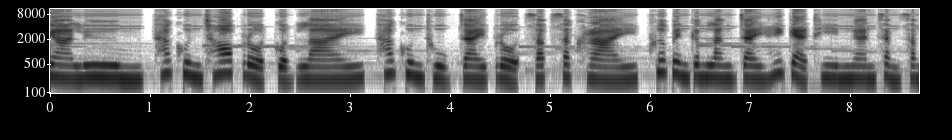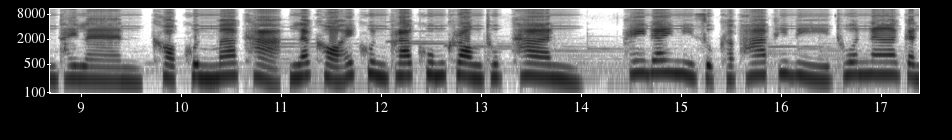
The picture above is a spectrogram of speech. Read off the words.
อย่าลืม ถ้าคุณชอบโปรดกดไลค์ ถ้าคุณถูกใจโปรดซับสไคร b ์เพื่อเป็นกำลังใจให้แก่ทีมงานสัมซัมไทยแลนด์ ขอบคุณมากค่ะ และขอให้คุณพระคุ้มครองทุกท่าน ให้ได้มีสุขภาพที่ดีทั่วหน้ากัน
